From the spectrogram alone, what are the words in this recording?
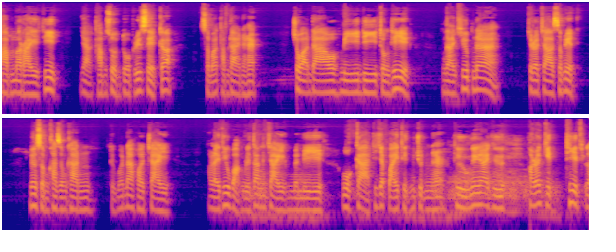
ทำอะไรที่อยากทำส่วนตัวพิเศษก็สามารถทำได้นะฮะจังหวะดาวมีดีตรงที่งานคืบหน้า เจรจาสำเร็จ เรื่องสำคัญสำคัญถือว่าน่าพอใจ อะไรที่หวังหรือตั้งใจมันมีโอกาสที่จะไปถึงจุดนะฮะถือง่าย ๆ คือภารกิจที่ห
